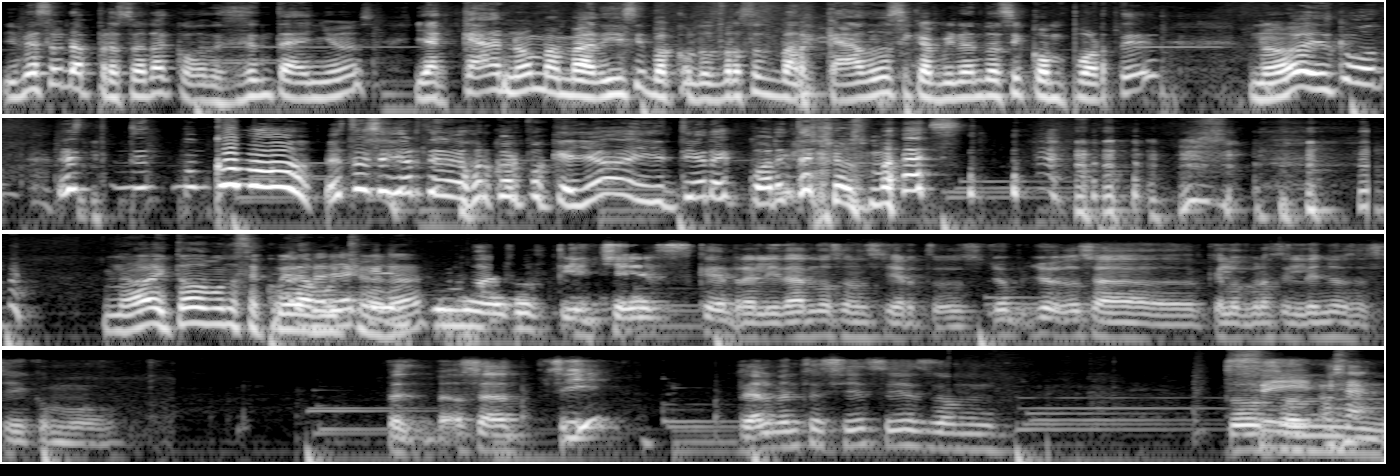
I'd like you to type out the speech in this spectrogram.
y ves a una persona como de 60 años y acá, ¿no? Mamadísima, con los brazos marcados y caminando así con porte, ¿no? Y es como, ¿cómo? Este señor tiene mejor cuerpo que yo y tiene 40 años más. No, y todo el mundo se cuida mucho, ¿no? uno de esos clichés que en realidad no son ciertos. Yo, yo, o sea, que los brasileños así como... Pues, o sea, sí, realmente sí, sí, son... Todos sí, o sea,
